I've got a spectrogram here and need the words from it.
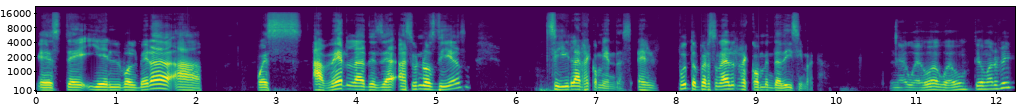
Este, y el volver a, a, pues, a verla desde hace unos días, sí la recomiendas. El punto personal, recomendadísima. A huevo, a huevo. Tío Murphy.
